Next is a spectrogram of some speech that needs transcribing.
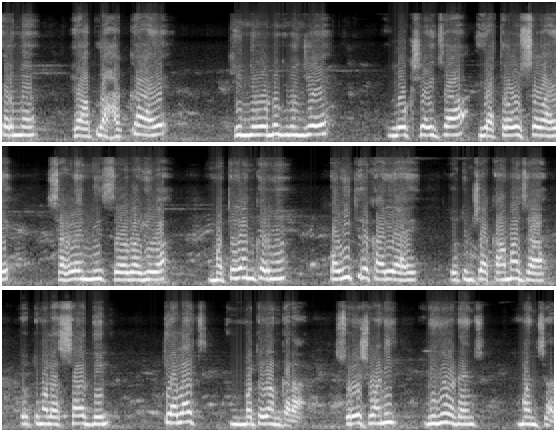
करणं हे आपला हक्क आहे. ही निवडणूक म्हणजे लोकशाहीचा यात्रा उत्सव आहे. सगळ्यांनी सहभागी व्हा. मतदान करणं पवित्र कार्य आहे. जो तुमच्या कामाचा तो तुम्हाला साथ देईल. त्यालाच मतदान करा. सुरेश वाणी विनर टाइम्स मनसर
